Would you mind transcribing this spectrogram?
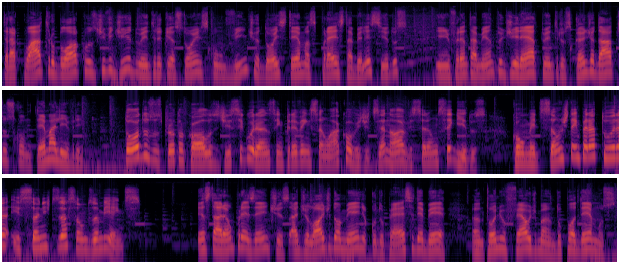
terá quatro blocos dividido entre questões com 22 temas pré-estabelecidos e enfrentamento direto entre os candidatos com tema livre. Todos os protocolos de segurança em prevenção à Covid-19 serão seguidos, com medição de temperatura e sanitização dos ambientes. Estarão presentes Adilode Domênico, do PSDB, Antônio Feldman, do Podemos,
